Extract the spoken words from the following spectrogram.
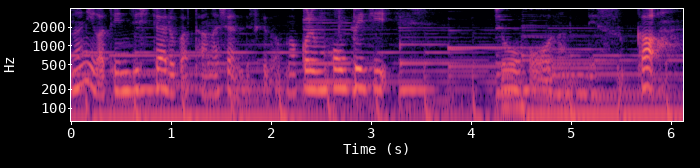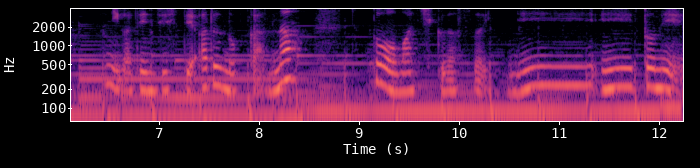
何が展示してあるかって話なんですけど、まあ、これもホームページ情報なんですが何が展示してあるのかな？ちょっとお待ちくださいね。えーとね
